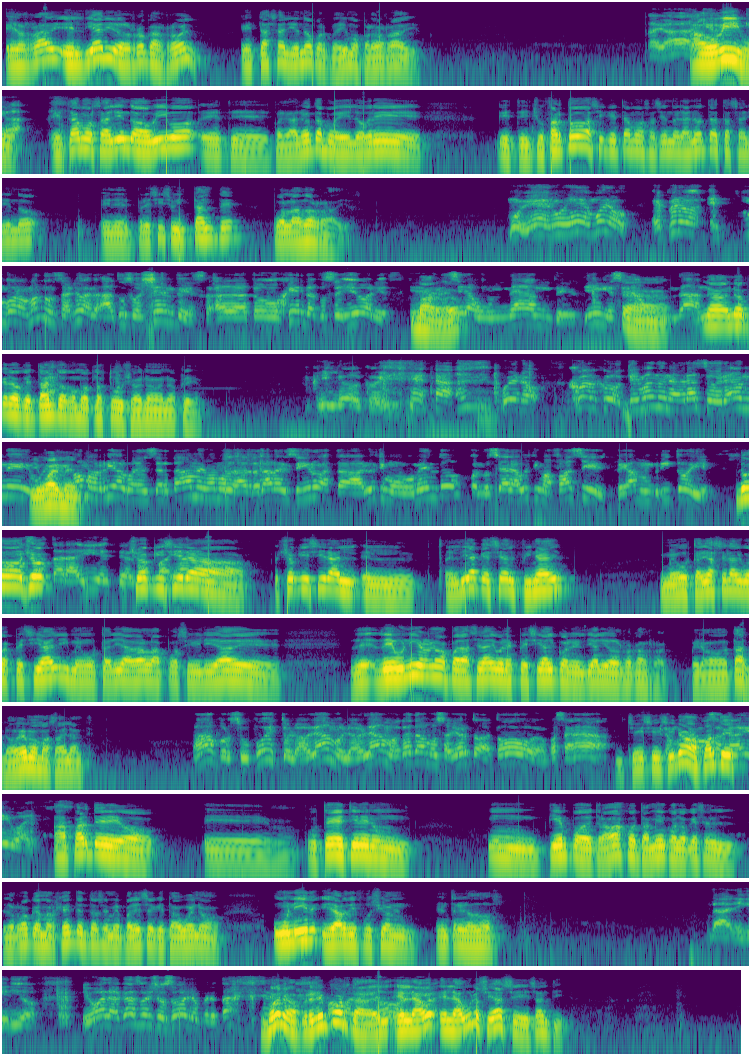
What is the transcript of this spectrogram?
el radio, el diario del rock and roll está saliendo por Pedimos Perdón Radio. Va, A vivo. rica. Estamos saliendo a vivo este, con la nota porque logré este, enchufar todo, así que estamos haciendo la nota, está saliendo en el preciso instante por las dos radios. Muy bien, muy bien. Bueno, espero, eh, bueno, mando un saludo a, a tus oyentes, a, a tu gente, a tus seguidores. Que Bárbaro. deben ser abundante, tienen que ser Ah, abundante. no, no creo que tanto como los tuyos, no, no creo. Y loco. bueno, Juanjo, te mando un abrazo grande. Igualmente. Bueno, vamos arriba con el certamen, vamos a tratar de seguirlo hasta el último momento. Cuando sea la última fase, pegame un grito y No, vamos yo- a estar ahí. Este, Yo quisiera, yo quisiera el, el, el día que sea el final, me gustaría hacer algo especial y me gustaría ver la posibilidad de, de, de unirnos para hacer algo en especial con el diario del rock and roll. Pero tal, lo vemos más adelante. Ah, por supuesto, lo hablamos, lo hablamos. Acá estamos abiertos a todo, no pasa nada. Sí, sí, sí, no, aparte, aparte digo, eh, ustedes tienen un, un tiempo de trabajo también con lo que es el, el rock emergente, entonces me parece que está bueno unir y dar difusión entre los dos. Dale, querido. Igual acá soy yo solo, pero está. Bueno, pero no importa, laburo, el laburo se hace, Santi.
